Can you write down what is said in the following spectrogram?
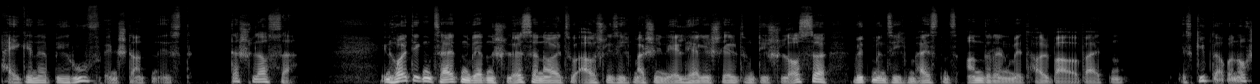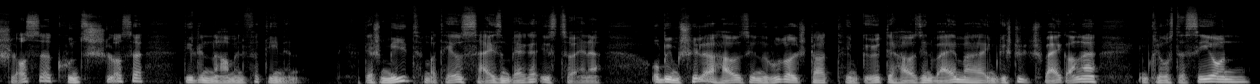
eigener Beruf entstanden ist der Schlosser. In heutigen Zeiten werden Schlösser nahezu ausschließlich maschinell hergestellt und die Schlosser widmen sich meistens anderen Metallbauarbeiten. Es gibt aber noch Schlosser, Kunstschlosser, die den Namen verdienen. Der Schmied Matthäus Seisenberger ist so einer. Ob im Schillerhaus in Rudolstadt, im Goethehaus in Weimar, im Gestüt Schweiganger, im Kloster Seon,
